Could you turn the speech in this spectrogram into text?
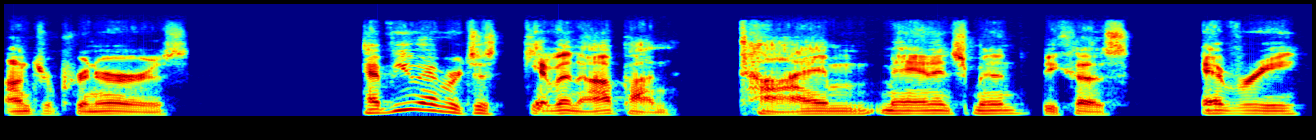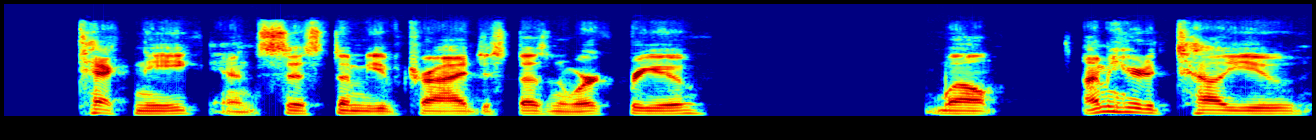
entrepreneurs. Have you ever just given up on time management because every technique and system you've tried just doesn't work for you? Well, I'm here to tell you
